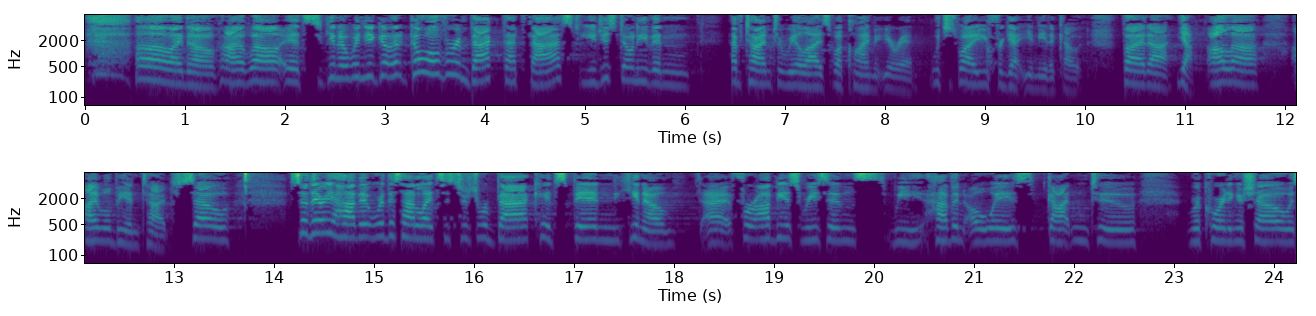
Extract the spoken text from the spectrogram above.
Oh, I know. Uh, well, it's you know when you go go over and back that fast, you just don't even have time to realize what climate you're in, which is why you forget you need a coat. But uh, yeah, I'll uh, I will be in touch. So. So there you have it. We're the Satellite Sisters. We're back. It's been, you know, uh, for obvious reasons, we haven't always gotten to recording a show as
